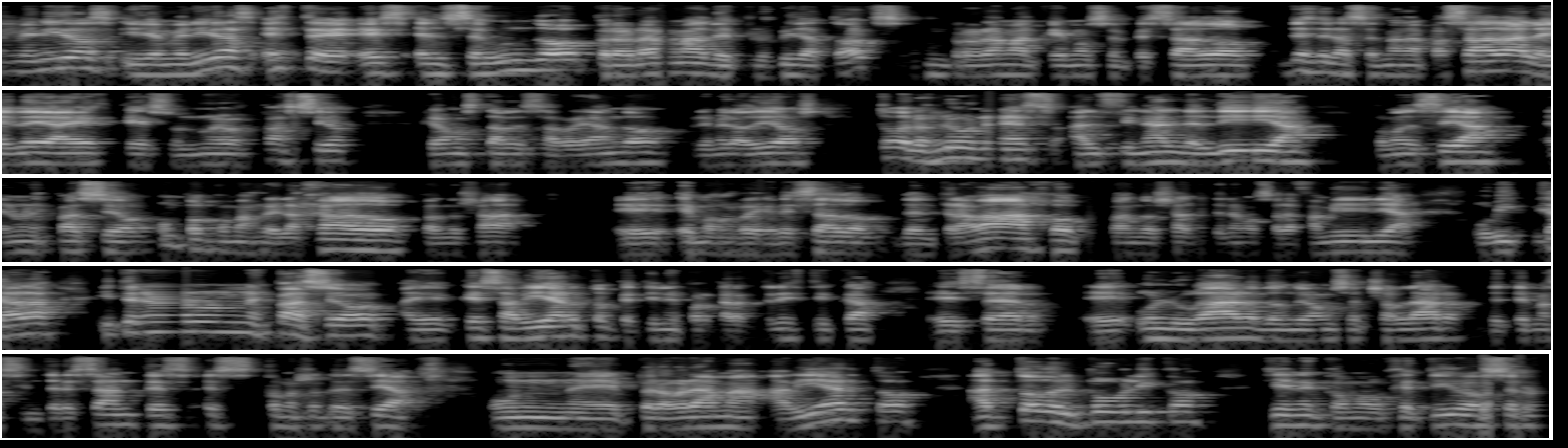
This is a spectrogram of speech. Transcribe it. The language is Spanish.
Bienvenidos y bienvenidas. Este es el segundo programa de Plus Vida Talks, un programa que hemos empezado desde la semana pasada. La idea es que es un nuevo espacio que vamos a estar desarrollando, primero Dios, todos los lunes al final del día, como decía, en un espacio un poco más relajado, cuando ya eh, hemos regresado del trabajo, cuando ya tenemos a la familia ubicada, y tener un espacio eh, que es abierto, que tiene por característica eh, ser un lugar donde vamos a charlar de temas interesantes. Es, como yo te decía, un programa abierto a todo el público, tiene como objetivo ser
